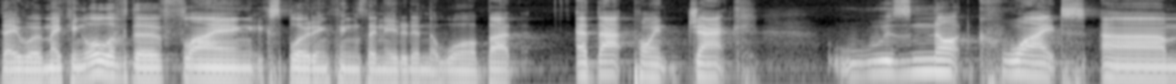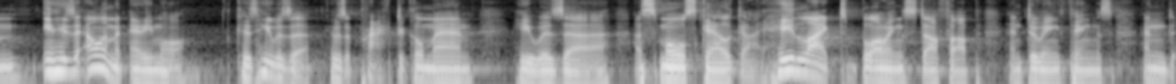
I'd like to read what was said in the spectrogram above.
they were making all of the flying, exploding things they needed in the war. But at that point, Jack was not quite um, in his element anymore because he was a he was a practical man. He was a, a small scale guy. He liked blowing stuff up and doing things and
